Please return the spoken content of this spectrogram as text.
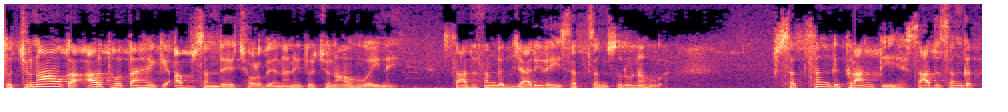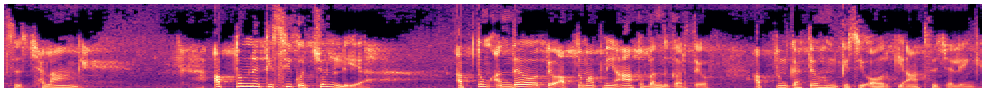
तो चुनाव का अर्थ होता है कि अब संदेह छोड़ देना, नहीं तो चुनाव हुआ ही नहीं। साध संगत जारी रही, सत्संग शुरू ना हुआ। सत्संग क्रांति है साध संगत से छलांग है। अब तुमने किसी को चुन लिया। अब तुम अंधे होते हो, अब तुम अपनी आँख बंद करते हो। अब तुम कहते हो, हम किसी और की आँख से चलेंगे।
